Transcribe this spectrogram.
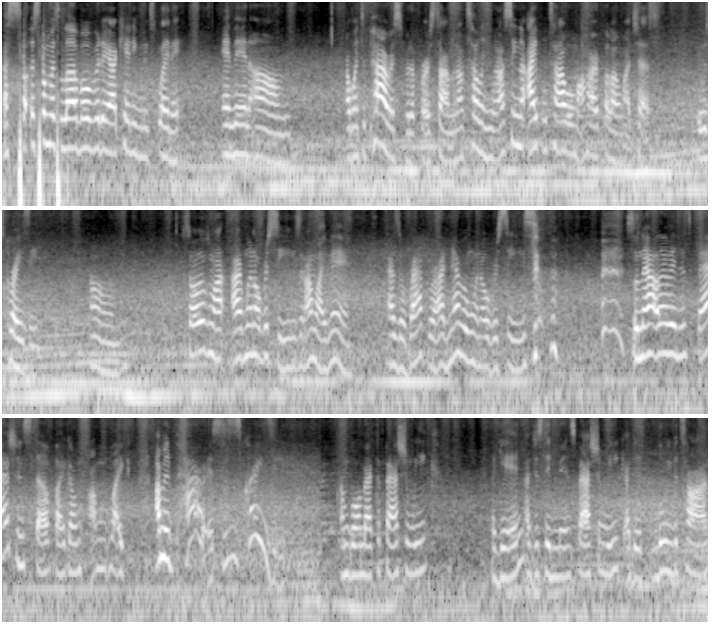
that's so, so much love over there. I can't even explain it. And then um, I went to Paris for the first time. And I'm telling you, when I seen the Eiffel Tower, my heart fell out of my chest. It was crazy. Um, so it was my, I went overseas and I'm like, man, as a rapper, I never went overseas. so now I'm in this fashion stuff. Like I'm, I'm like, I'm in Paris. This is crazy. I'm going back to Fashion Week again. I just did Men's Fashion Week. I did Louis Vuitton.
